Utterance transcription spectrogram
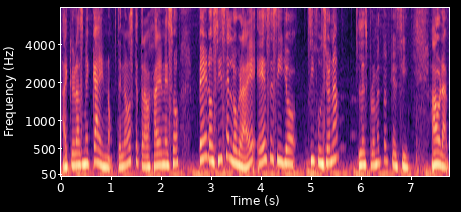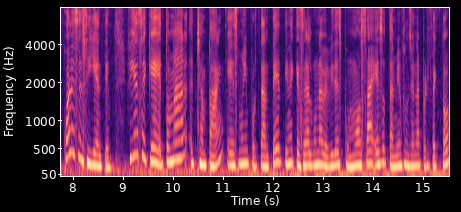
a qué horas me cae, no. Tenemos que trabajar en eso, pero sí se logra, ¿eh? Ese sí yo sí funciona les prometo que sí. Ahora, ¿cuál es el siguiente? Fíjense que tomar champán es muy importante, tiene que ser alguna bebida espumosa, eso también funciona perfecto.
